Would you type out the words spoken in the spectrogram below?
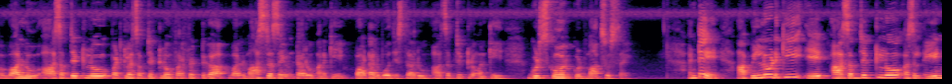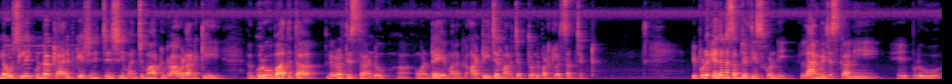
వాళ్ళు ఆ సబ్జెక్ట్లో పర్టికులర్ సబ్జెక్ట్లో పర్ఫెక్ట్గా వాళ్ళు మాస్టర్స్ అయి ఉంటారు మనకి పాఠాలు బోధిస్తారు. ఆ సబ్జెక్ట్లో మనకి గుడ్ స్కోర్ గుడ్ మార్క్స్ వస్తాయి. అంటే ఆ పిల్లోడికి ఏ ఆ సబ్జెక్ట్లో అసలు ఏం డౌట్స్ లేకుండా క్లారిఫికేషన్ ఇచ్చేసి మంచి మార్కులు రావడానికి గురువు బాధ్యత నిర్వర్తిస్తాడు. అంటే మనకు ఆ టీచర్ మనకు చెప్తుండు పర్టికులర్ సబ్జెక్ట్. ఇప్పుడు ఏదైనా సబ్జెక్ట్ తీసుకోండి. లాంగ్వేజెస్ కానీ ఇప్పుడు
